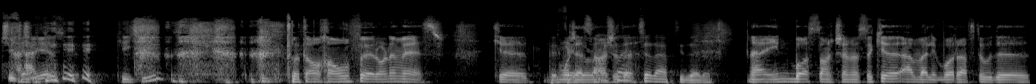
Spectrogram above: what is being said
چی چیه؟ کیکی توتان خامون فرعون مصر. که مجسمه شده. چه ربطی داره؟ نه این باستان شناسه که اولین بار رفته بوده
